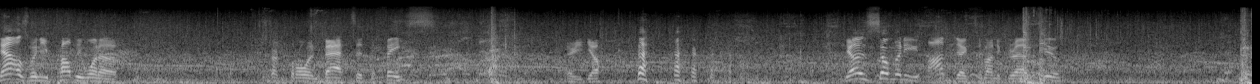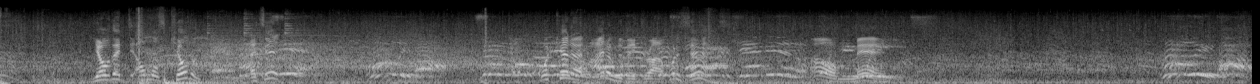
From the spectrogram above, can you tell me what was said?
Now's when you probably want to start throwing bats at the face. There you go. yeah, there's so many objects around to grab too. Yo, that almost killed him. That's it. What kind of item did they drop? What is that? Oh man. Lollipop!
